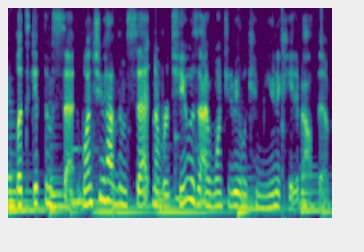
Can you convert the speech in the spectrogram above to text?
let's get them set. Once you have them set, number two is I want you to be able to communicate about them.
